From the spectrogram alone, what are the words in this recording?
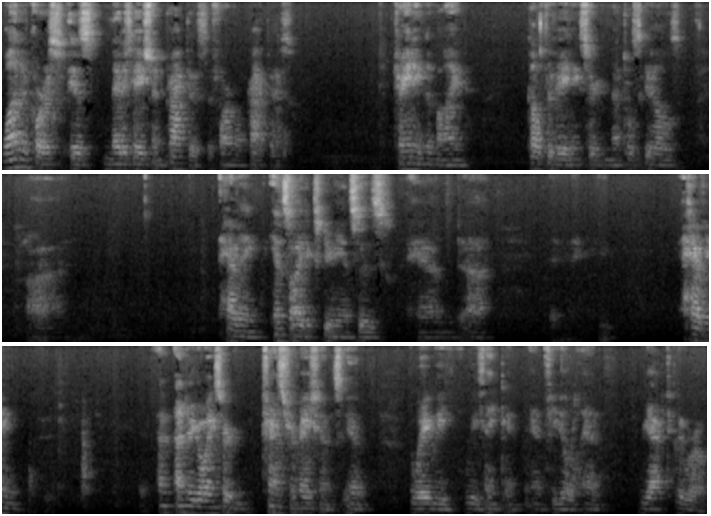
One, of course, is meditation practice, the formal practice. Training the mind, cultivating certain mental skills, uh, having insight experiences, and uh, having undergoing certain transformations in the way we, we think and, and feel and react to the world.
